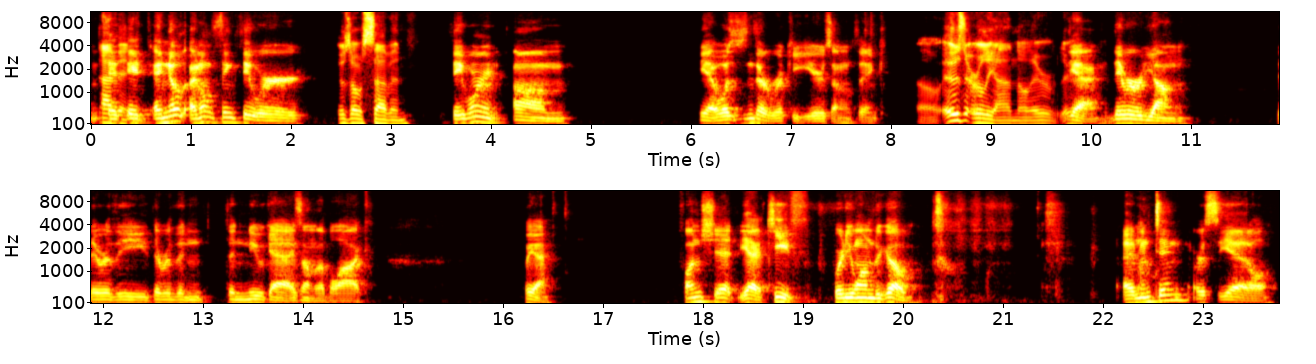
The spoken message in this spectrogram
Oh, seven. It, it, I know. I don't think they were. it was 07. They weren't. Um. Yeah, it wasn't their rookie years. I don't think. Oh, it was early on though. They were, they were- Yeah, they were young. They were the they were the the new guys on the block. But yeah, fun shit. Yeah, Keith, where do you want him to go? Edmonton or Seattle?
